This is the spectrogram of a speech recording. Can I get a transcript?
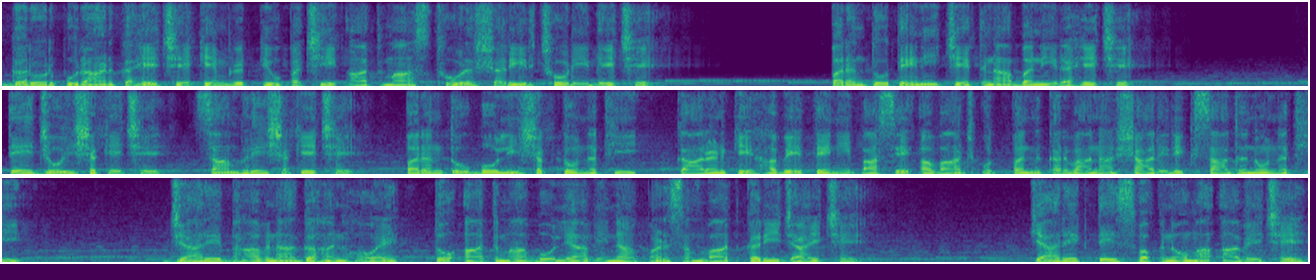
ગરુડ પુરાણ કહે છે કે મૃત્યુ પછી આત્મા સ્થૂળ શરીર છોડી દે છે. પરંતુ તેની ચેતના બની રહે છે. તે જોઈ શકે છે, સાંભળી શકે છે, પરંતુ બોલી શકતો નથી, કારણ કે હવે તેની પાસે અવાજ ઉત્પન્ન કરવાના શારીરિક સાધનો નથી. જ્યારે ભાવના ગહન હોય, તો આત્મા બોલ્યા વિના પણ સંવાદ કરી જાય છે. ક્યારેક તે સ્વપ્નોમાં આવે છે,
